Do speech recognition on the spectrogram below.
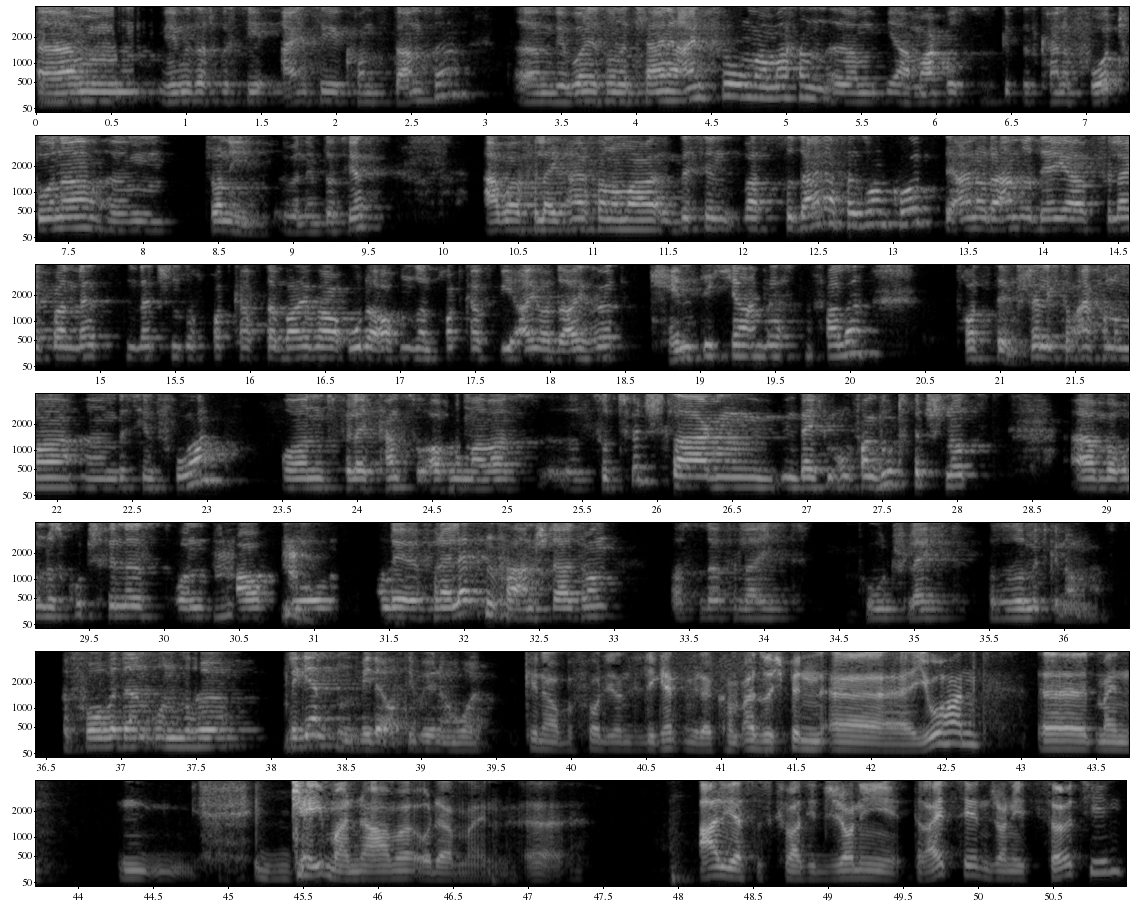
Ähm, wie gesagt, du bist die einzige Konstante. Ähm, wir wollen jetzt noch eine kleine Einführung mal machen. Ähm, ja, Markus, gibt es keine Vorturner. Ähm, Johnny übernimmt das jetzt. Aber vielleicht einfach nochmal ein bisschen was zu deiner Person kurz. Der eine oder andere, der ja vielleicht beim letzten Legends of Podcast dabei war oder auch unseren Podcast wie I or Die hört, kennt dich ja im besten Falle. Trotzdem, stelle ich doch einfach nochmal äh, ein bisschen vor. Und vielleicht kannst du auch nochmal was äh, zu Twitch sagen, in welchem Umfang du Twitch nutzt, äh, warum du es gut findest und mhm. auch so von, der, von der letzten Veranstaltung, was du da vielleicht gut, schlecht, was du so mitgenommen hast. Bevor wir dann unsere Legenden wieder auf die Bühne holen. Genau, bevor die, dann die Legenden wieder kommen. Also ich bin äh, Johann, äh, mein Gamer-Name oder mein äh, Alias ist quasi Johnny13, Johnny13.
